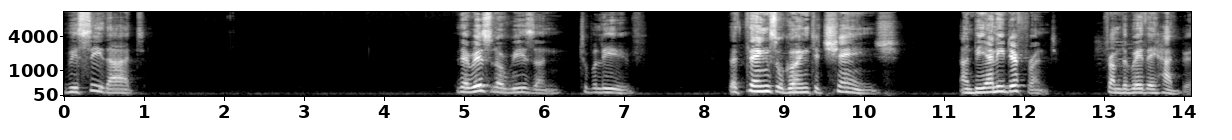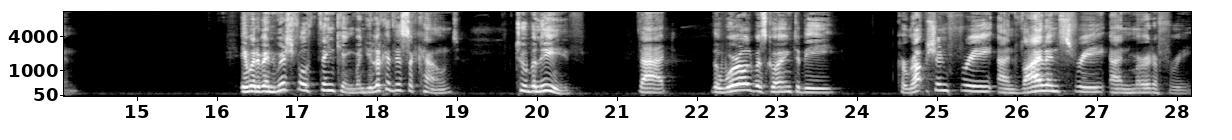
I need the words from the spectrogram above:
we see that there is no reason to believe that things were going to change and be any different from the way they had been. It would have been wishful thinking when you look at this account to believe that the world was going to be corruption free and violence free and murder free.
